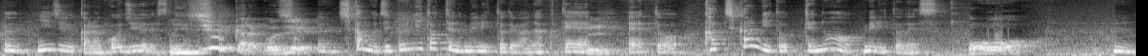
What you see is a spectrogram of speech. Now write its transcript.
と、うん、20から50ですね。20から50、うん、しかも自分にとってのメリットではなくて、うん。えっと価値観にとってのメリットです。おお。うん、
